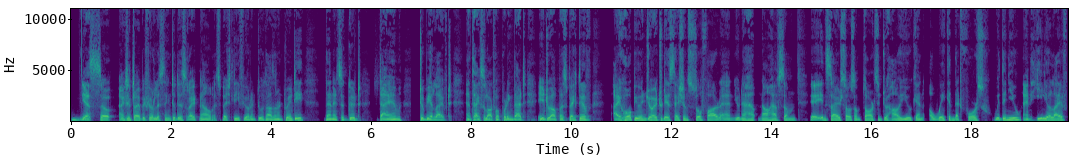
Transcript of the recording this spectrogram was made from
Yes. So, Action Tribe, if you're listening to this right now, especially if you're in 2020, then it's a good time to be alive. And thanks a lot for putting that into our perspective. I hope you enjoyed today's session so far and you now, now have some uh, insights or some thoughts into how you can awaken that force within you and heal your life.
